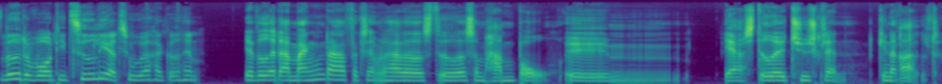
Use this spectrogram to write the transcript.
Ved du, hvor de tidligere ture har gået hen? Jeg ved, at der er mange, der for eksempel har været steder som Hamburg, øh, ja, steder i Tyskland generelt.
